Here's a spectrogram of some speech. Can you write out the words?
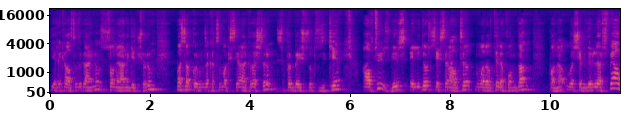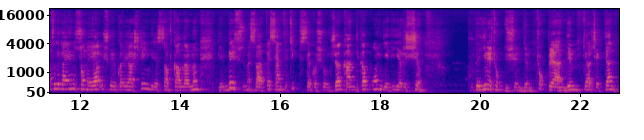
Yerek Altılı Gay'ın son ayağına geçiyorum. WhatsApp grubumuza katılmak isteyen arkadaşlarım 0532 601 5486 numaralı telefondan bana ulaşabilirler. Ve altılı ganyanın son ayağı 3 ve yukarı yaşlı İngiliz safkanlarının 1500 mesafe sentetik piste koşulacak handikap 17 yarışı. Burada yine çok düşündüm. Çok beğendim. Gerçekten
